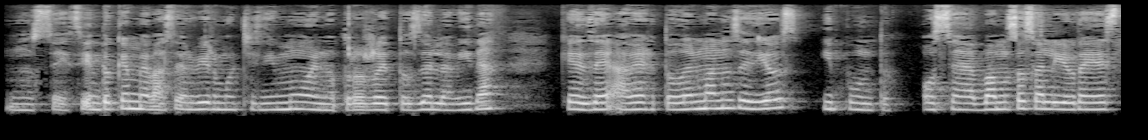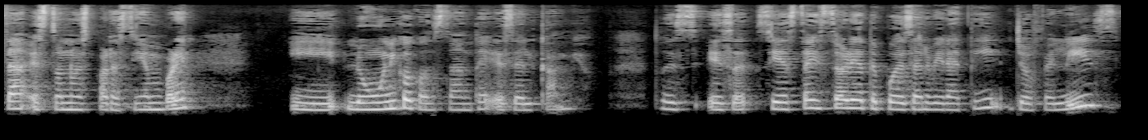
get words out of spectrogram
no sé, siento que me va a servir muchísimo en otros retos de la vida, que es de, a ver, todo en manos de Dios y punto. O sea, vamos a salir de esta, esto no es para siempre y lo único constante es el cambio. Entonces, si esta historia te puede servir a ti, yo feliz.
